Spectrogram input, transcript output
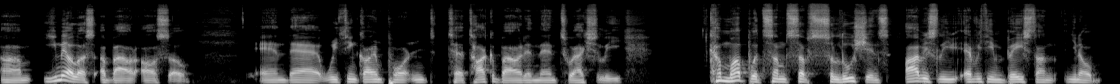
um, email us about also. And that we think are important to talk about, and then to actually come up with some sub solutions obviously everything based on you know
